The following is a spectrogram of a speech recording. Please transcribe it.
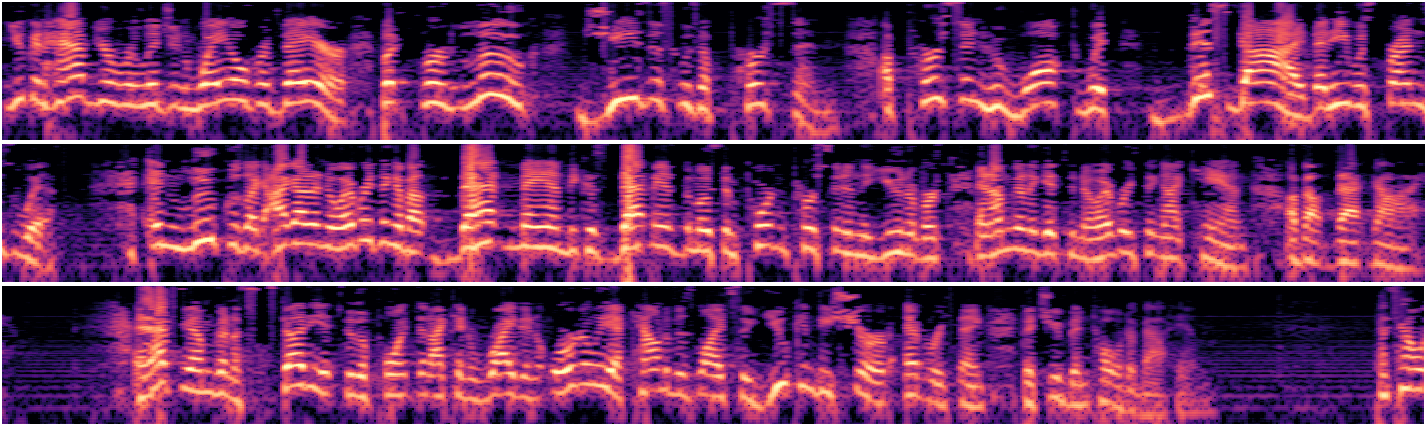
you can have your religion way over there. But for Luke, Jesus was a person, a person who walked with this guy that he was friends with. And Luke was like, I got to know everything about that man because that man's the most important person in the universe, and I'm going to get to know everything I can about that guy. And actually, I'm going to study it to the point that I can write an orderly account of his life so you can be sure of everything that you've been told about him. That's how,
